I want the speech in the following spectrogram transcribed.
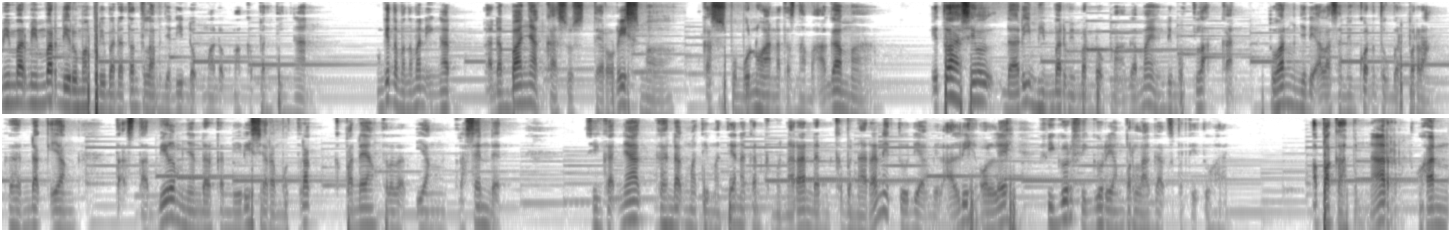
Mimbar-mimbar di rumah peribadatan telah menjadi dogma-dogma kepentingan. Mungkin teman-teman ingat ada banyak kasus terorisme, kasus pembunuhan atas nama agama. Itu hasil dari mimbar-mimbar dogma agama yang dimutlakkan. Tuhan menjadi alasan yang kuat untuk berperang. Kehendak yang tak stabil menyandarkan diri secara mutlak kepada yang ter yang transenden. Singkatnya, kehendak mati-matian akan kebenaran dan kebenaran itu diambil alih oleh figur-figur yang berlagak seperti Tuhan. Apakah benar Tuhan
